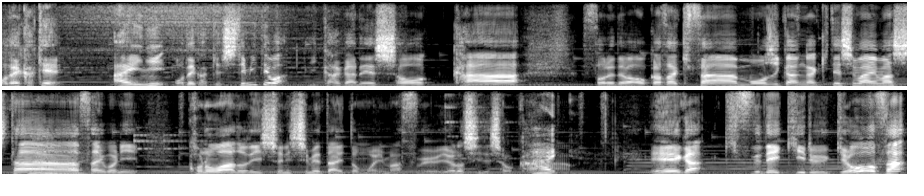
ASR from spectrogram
お出かけ会いにお出かけしてみてはいかがでしょうか。それでは岡崎さんもうお時間が来てしまいました。はい。最後にこのワードで一緒に締めたいと思います。よろしいでしょうか、はい。映画キスできる餃子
